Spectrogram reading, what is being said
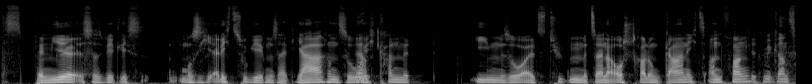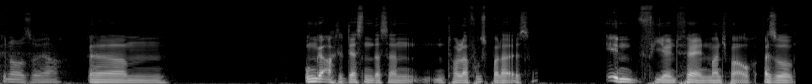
das, bei mir ist das wirklich, muss ich ehrlich zugeben, seit Jahren so. Ja. Ich kann mit ihm so als Typen mit seiner Ausstrahlung gar nichts anfangen. Geht mir ganz genauso, ja. Ähm, ungeachtet dessen, dass er ein, ein toller Fußballer ist. In vielen Fällen manchmal auch. Also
